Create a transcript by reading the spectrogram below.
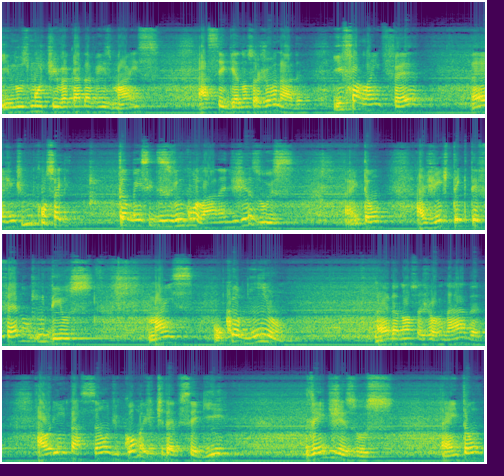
e nos motiva cada vez mais a seguir a nossa jornada. E falar em fé, né, a gente não consegue também se desvincular né, de Jesus. Né? Então a gente tem que ter fé em Deus, mas o caminho né, da nossa jornada, a orientação de como a gente deve seguir, vem de Jesus. Né? Então,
